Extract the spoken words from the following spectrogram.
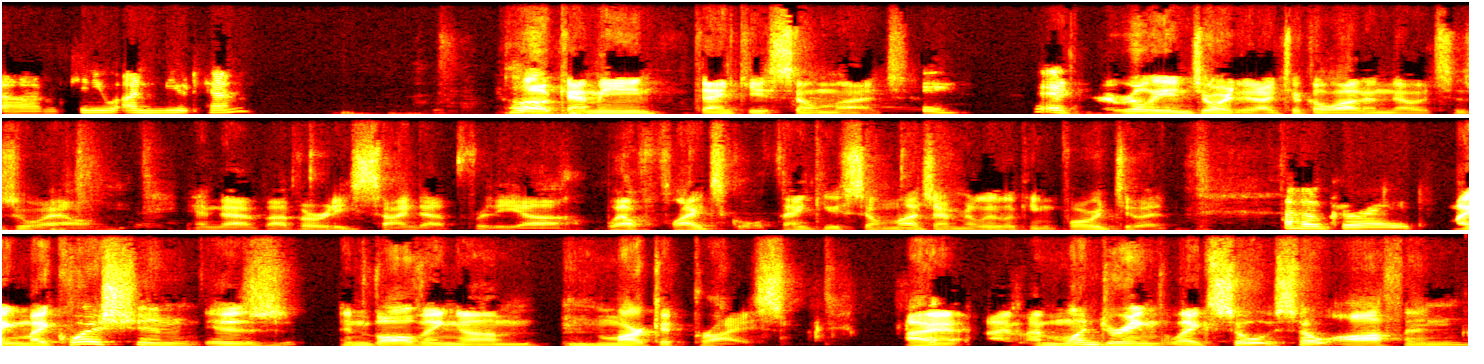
Um, can you unmute him? Hello, Kameen. Thank you so much. I really enjoyed it. I took a lot of notes as well and I've, I've already signed up for the uh, Wealth Flight School. Thank you so much. I'm really looking forward to it. Oh, great. My, my question is involving um, market price. I, I'm wondering, like, so so often,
